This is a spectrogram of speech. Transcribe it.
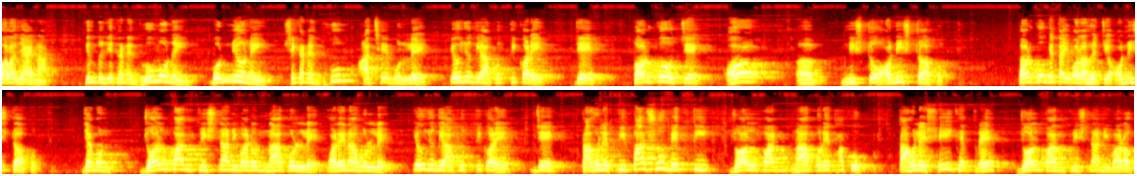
বলা যায় না। কিন্তু যেখানে ধূমও নেই বন্যও নেই, সেখানে ধূম আছে বললে কেউ যদি আপত্তি করে যে তর্ক হচ্ছে অনিষ্ট অনিষ্ট আপত্তি। তর্ককে তাই বলা হয়েছে অনিষ্ট আপত্তি। যেমন জলপান তৃষ্ণা নিবারণ না করলে, করে না বললে কেউ যদি আপত্তি করে যে তাহলে পিপাসু ব্যক্তি জলপান না করে থাকুক, তাহলে সেই ক্ষেত্রে জলপান তৃষ্ণা নিবারক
